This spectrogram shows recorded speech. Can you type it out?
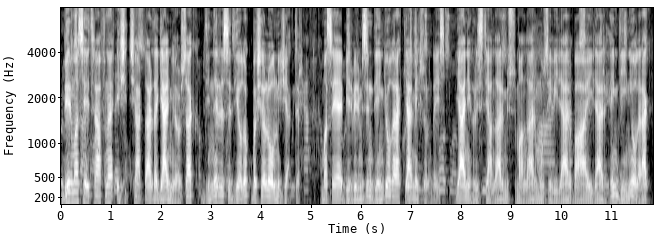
Bir masa etrafına eşit şartlarda gelmiyorsak dinler arası diyalog başarılı olmayacaktır. Masaya birbirimizin dengi olarak gelmek zorundayız. Yani Hristiyanlar, Müslümanlar, Museviler, Bahayiler hem dini olarak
